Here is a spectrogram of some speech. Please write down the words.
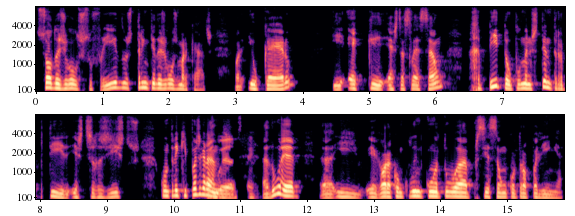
só dois golos sofridos, 32 golos marcados. Agora, eu quero e é que esta seleção repita, ou pelo menos tente repetir estes registros contra equipas A grandes doer, sim. a doer. Ah, e agora concluindo com a tua apreciação contra o Palhinha,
